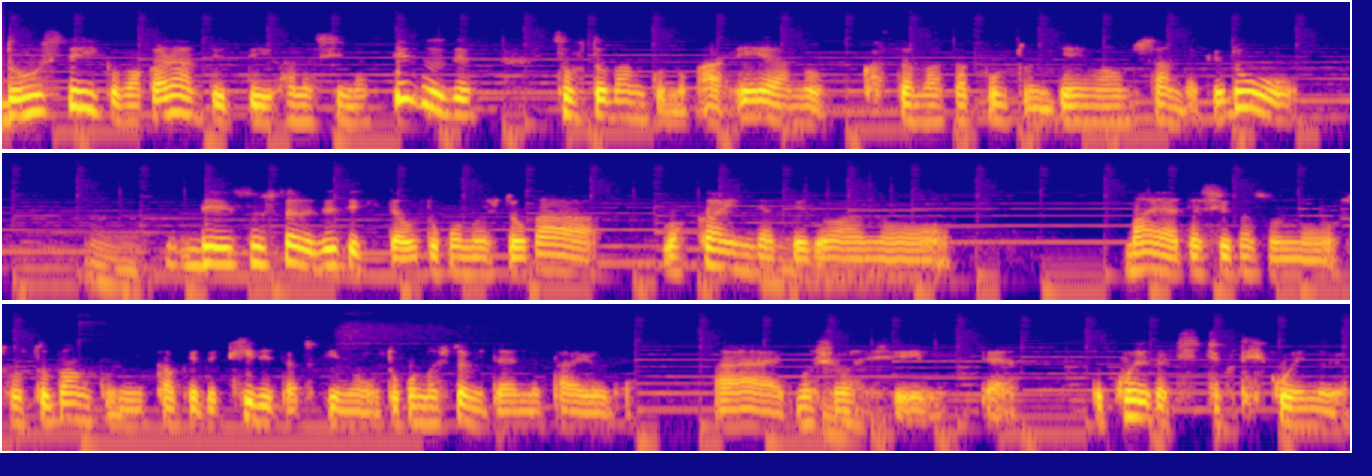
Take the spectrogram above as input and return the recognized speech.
どうしていいかわからんってっていう話になって、それでソフトバンクのあエアのカスタマーサポートに電話をしたんだけど、うんで、そしたら出てきた男の人が、若いんだけど、あの、前私がそのソフトバンクにかけて切れた時の男の人みたいな対応で、はい、もしもし、みたいな。で声がちっちゃくて聞こえんのよ。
